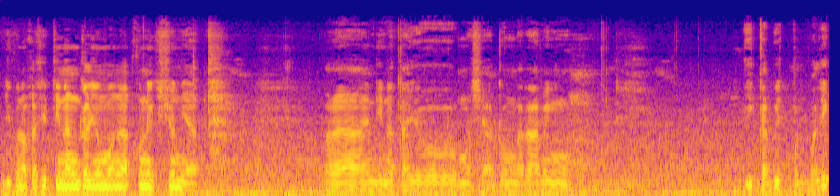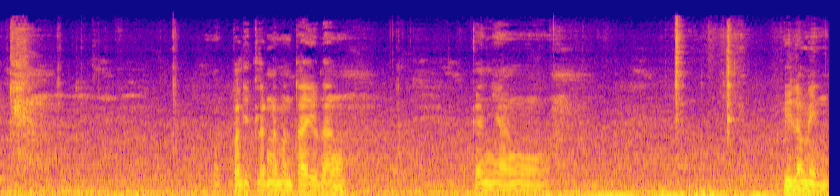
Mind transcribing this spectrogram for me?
Hindi ko na kasi tinanggal yung mga connection niya at para hindi na tayo masyadong maraming ikabit pagbalik. Magpalit lang naman tayo ng kanyang filament.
